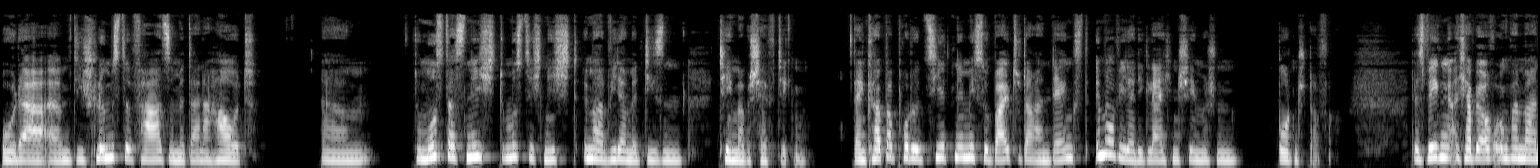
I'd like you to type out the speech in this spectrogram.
Oder ähm, die schlimmste Phase mit deiner Haut. Ähm, du musst das nicht, du musst dich nicht immer wieder mit diesem Thema beschäftigen. Dein Körper produziert nämlich, sobald du daran denkst, immer wieder die gleichen chemischen Bodenstoffe. Deswegen, ich habe ja auch irgendwann mal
